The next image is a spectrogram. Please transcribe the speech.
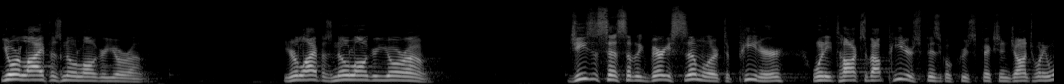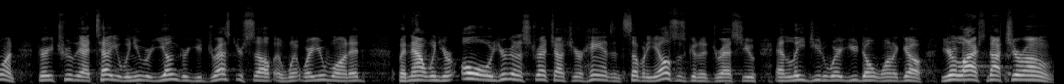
your life is no longer your own. Your life is no longer your own. Jesus says something very similar to Peter when he talks about Peter's physical crucifixion John 21. Very truly, I tell you, when you were younger, you dressed yourself and went where you wanted. But now, when you're old, you're going to stretch out your hands and somebody else is going to dress you and lead you to where you don't want to go. Your life's not your own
